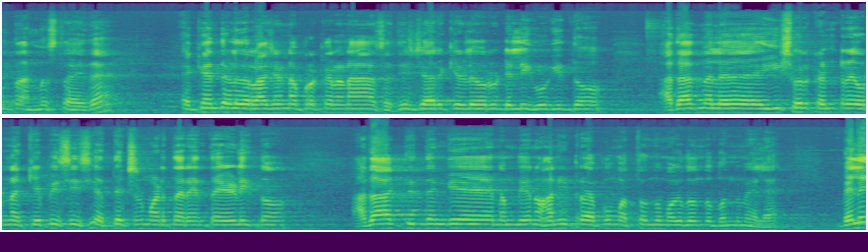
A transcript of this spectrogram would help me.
ಅಂತ ಅನ್ನಿಸ್ತಾ ಇದೆ. ಯಾಕೆ ಅಂತ ಹೇಳಿದ್ರೆ ರಾಜಣ್ಣ ಪ್ರಕರಣ, ಸತೀಶ್ ಜಾರಕಿಹೊಳಿ ಅವರು ಡೆಲ್ಲಿಗೆ ಹೋಗಿದ್ದು, ಅದಾದಮೇಲೆ ಈಶ್ವರ್ ಖಂಡ್ರೆ ಅವ್ರನ್ನ ಕೆ ಪಿ ಸಿ ಸಿ ಅಧ್ಯಕ್ಷರು ಮಾಡ್ತಾರೆ ಅಂತ ಹೇಳಿದ್ದು, ಅದಾಗ್ತಿದ್ದಂಗೆ ನಮ್ಮದೇನೋ ಹನಿ ಟ್ರ್ಯಾಪು ಮತ್ತೊಂದು ಮಗದೊಂದು ಬಂದ ಮೇಲೆ ಬೆಲೆ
